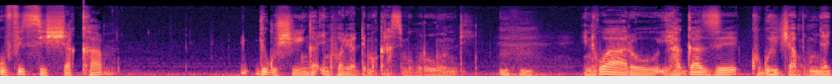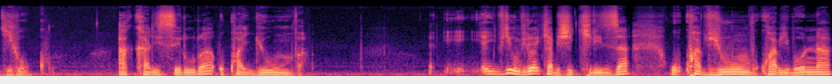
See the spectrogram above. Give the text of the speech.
ufise ishaka ryo gushinga intwaro ya demokarasi mu burundi mhm. intwaro ihagaze ku guha ijambo umunyagihugu akariserura uko aryumva ibyiyumviro akabishyikiriza uko abyumva uko abibona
